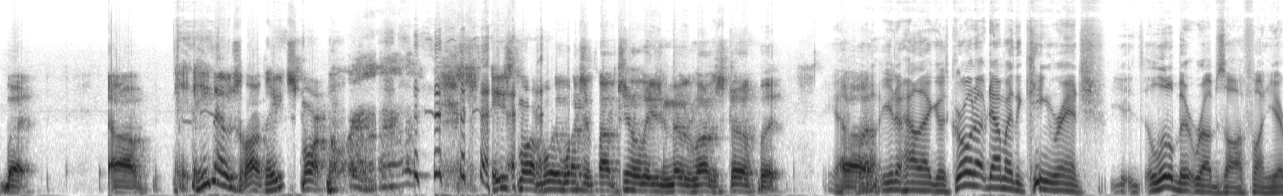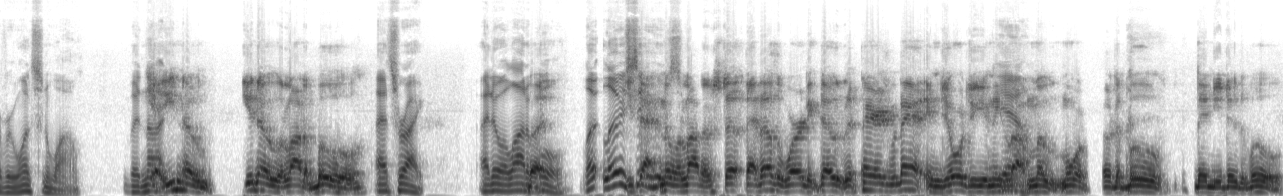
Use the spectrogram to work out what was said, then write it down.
But uh, he knows a lot. He's smart boy. he's smart boy. Watches a lot of television, knows a lot of stuff. But Yeah, Uh, well, you know how that goes. Growing up down by the King Ranch, a little bit rubs off on you every once in a while, but not. yeah, you know, you know a lot of bull. that's right. I know a lot of But bull. Let, let me You see. got to know a lot of stuff. That other word that goes that pairs with that in Georgia, you need Yeah. a lot more, more of the bull than you do the bull.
